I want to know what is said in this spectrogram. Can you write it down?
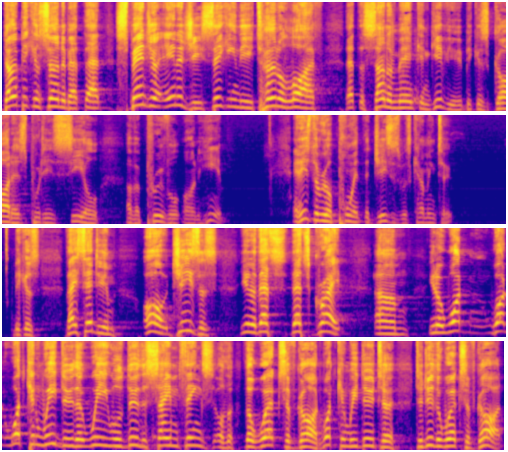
don't be concerned about that. Spend your energy seeking the eternal life that the Son of Man can give you because God has put his seal of approval on him. And here's the real point that Jesus was coming to. Because they said to him, Oh, Jesus, you know, that's, that's great. Um, you know, what, what, what can we do that we will do the same things or the, the works of God? What can we do to, to do the works of God?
